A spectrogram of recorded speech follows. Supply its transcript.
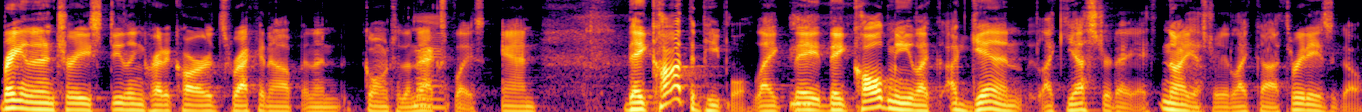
breaking an entry, stealing credit cards, racking up, and then going to the next place. And they caught the people. Like they they called me like again like yesterday, not yesterday, like uh, three days ago.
